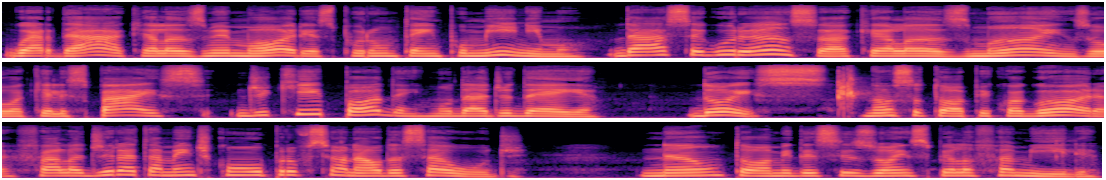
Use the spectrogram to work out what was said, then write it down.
Guardar aquelas memórias por um tempo mínimo dá segurança àquelas mães ou aqueles pais de que podem mudar de ideia. 2. Nosso tópico agora fala diretamente com o profissional da saúde. Não tome decisões pela família.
